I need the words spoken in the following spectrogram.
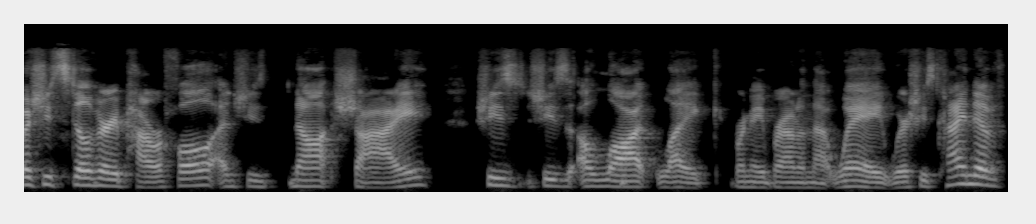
but she's still very powerful and she's not shy. She's she's a lot like Brene Brown in that way, where she's kind of,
